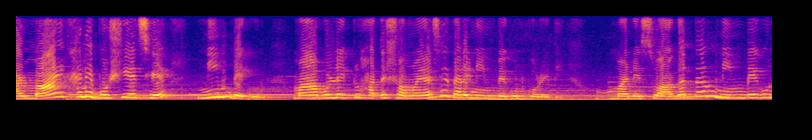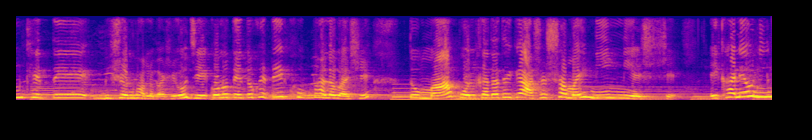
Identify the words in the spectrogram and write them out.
আর মা এখানে বসিয়েছে নিম বেগুন। মা বললে, একটু হাতে সময় আছে, তাহলে নিম বেগুন করে দিই। মানে স্বাগতম নিম বেগুন খেতে ভীষণ ভালোবাসে। ও যে কোনো তেতো খেতেই খুব ভালোবাসে। তো মা কলকাতা থেকে আসার সময় নিম নিয়ে এসছে। এখানেও নিম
